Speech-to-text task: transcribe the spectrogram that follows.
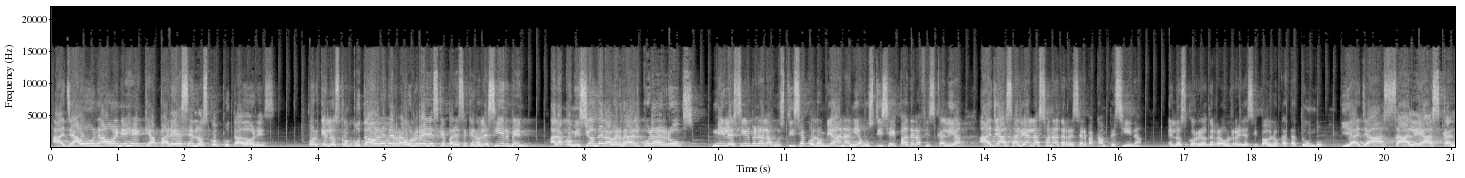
Allá una ONG que aparece en los computadores, porque los computadores de Raúl Reyes que parece que no le sirven, a la Comisión de la Verdad del cura de Rux, ni le sirven a la justicia colombiana, ni a justicia y paz de la fiscalía. Allá salían las zonas de reserva campesina, en los correos de Raúl Reyes y Pablo Catatumbo. Y allá sale Ascal.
